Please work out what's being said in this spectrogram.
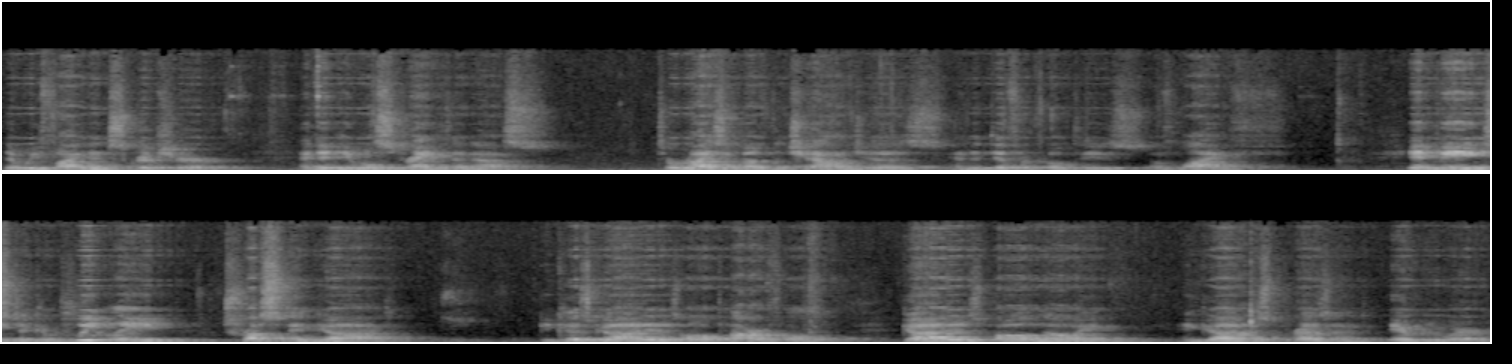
that we find in Scripture and that he will strengthen us to rise above the challenges and the difficulties of life. It means to completely trust in God because God is all-powerful, God is all-knowing, and God is present everywhere.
